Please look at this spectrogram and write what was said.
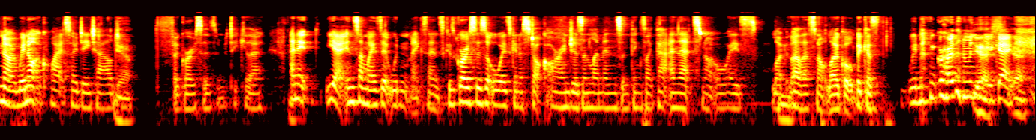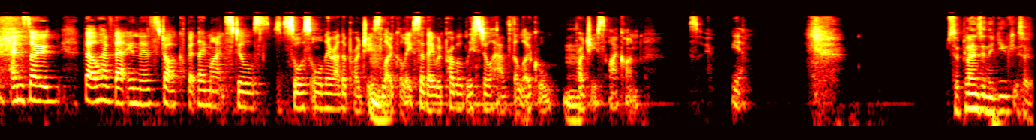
no, we're not quite so detailed yeah, for grocers in particular. And it, yeah, in some ways it wouldn't make sense because grocers are always going to stock oranges and lemons and things like that. And that's not always, lo- mm. well, that's not local because we don't grow them in Yes, the UK. yeah. And so they'll have that in their stock, but they might still s- source all their other produce mm. locally. So they would probably still have the local mm. produce icon. So, yeah. So plans in the UK, so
